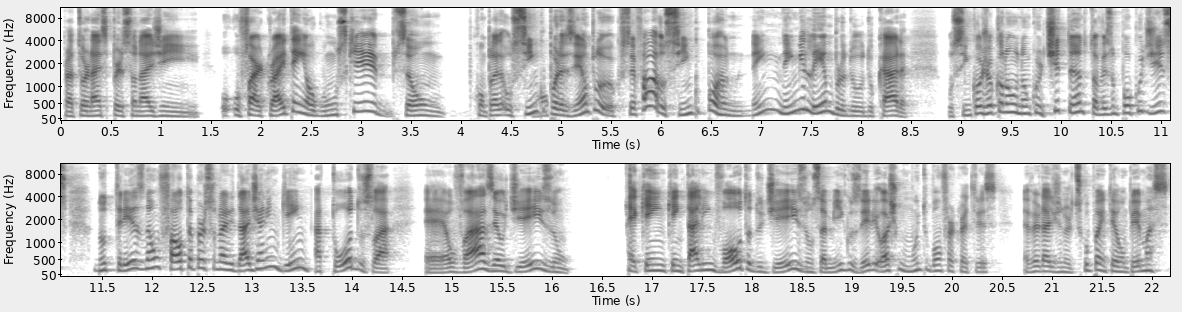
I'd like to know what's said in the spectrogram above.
Pra tornar esse personagem. O, o Far Cry tem alguns que são. O 5, por exemplo, você falava, o 5, porra, nem, nem me lembro do, do cara. O 5 é um jogo que eu não, não curti tanto, talvez um pouco disso. No 3 não falta personalidade a ninguém, a todos lá. É o Vaz, é o Jason, é quem, quem tá ali em volta do Jason, os amigos dele. Eu acho muito bom Far Cry 3. É verdade, Junior. Desculpa interromper, mas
